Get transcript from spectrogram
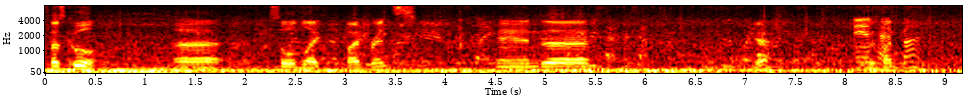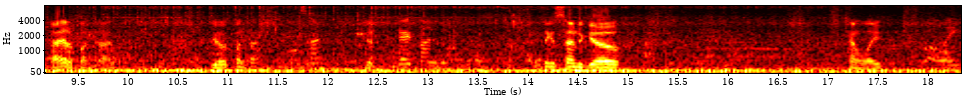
so that's cool. Uh, sold like five prints, and uh, yeah, And had fun. fun. I had a fun time. Did you have a fun time? It was fun. Good. Very fun. I think it's time to go. Kind of late. Like,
